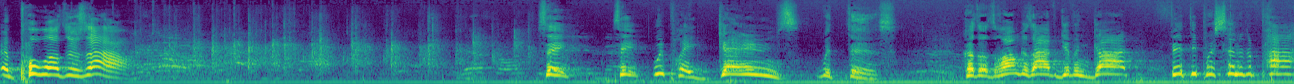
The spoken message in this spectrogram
and pull others out. See, see, we play games with this. Because as long as I've given God 50% of the pie,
